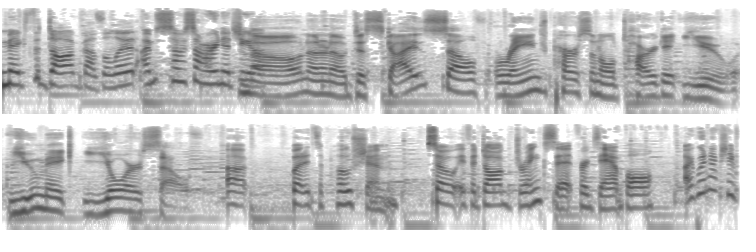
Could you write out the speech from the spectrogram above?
makes the dog guzzle it. I'm so sorry, Nichia. No, no, no, no. Disguise self, range personal, target you. You make yourself. Uh, but it's a potion. So if a dog drinks it, for example, I wouldn't actually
